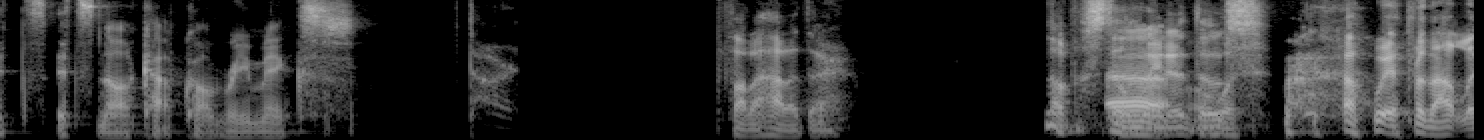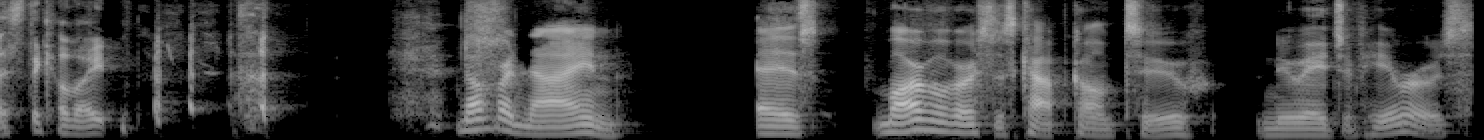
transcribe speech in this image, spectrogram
It's it's not Capcom remix. Darn. Thought I had it there. No, but still Uh, waited those. I'll wait for that list to come out. Number 9 is Marvel vs. Capcom 2, New Age of Heroes.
